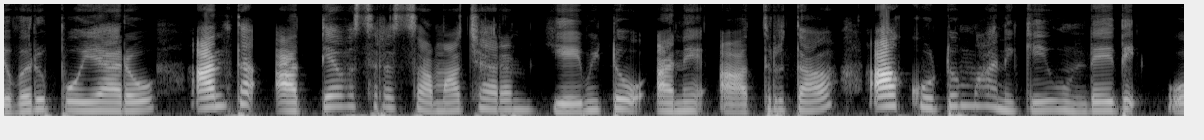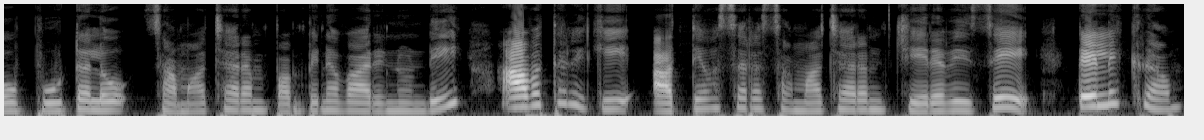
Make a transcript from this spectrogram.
ఎవరు పోయారో అంత అత్యవసర సమాచారం ఏమిటో అనే ఆతృత ఆ కుటుంబానికి ఉండేది. ఓ పూటలో సమాచారం పంపిన వారి నుండి అవతలికి అత్యవసర సమాచారం చేరవేసే టెలిగ్రామ్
